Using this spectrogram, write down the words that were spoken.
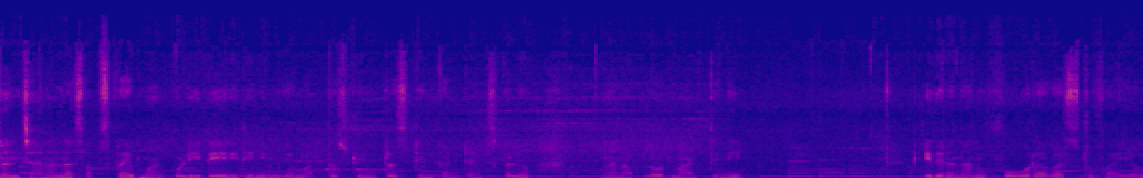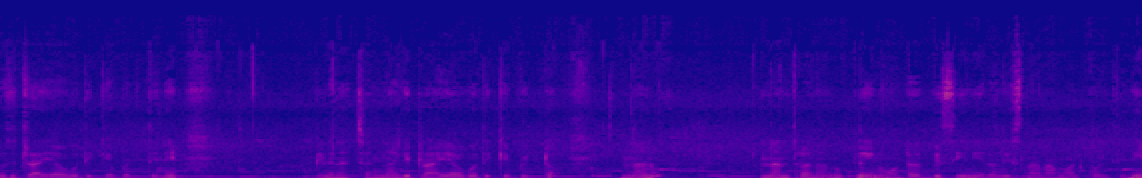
ನನ್ನ ಚಾನಲ್ನ ಸಬ್ಸ್ಕ್ರೈಬ್ ಮಾಡ್ಕೊಳ್ಳಿ. ಇದೇ ರೀತಿ ನಿಮಗೆ ಮತ್ತಷ್ಟು ಇಂಟ್ರೆಸ್ಟಿಂಗ್ ಕಂಟೆಂಟ್ಸ್ಗಳು ನಾನು ಅಪ್ಲೋಡ್ ಮಾಡ್ತೀನಿ. ಇದನ್ನು ನಾನು four hours to five hours dry ಆಗೋದಕ್ಕೆ ಬಿಡ್ತೀನಿ. ಇದನ್ನು ಚೆನ್ನಾಗಿ ಡ್ರೈ ಆಗೋದಕ್ಕೆ ಬಿಟ್ಟು ನಾನು ನಂತರ ನಾನು ಪ್ಲೇನ್ ವಾಟರ್ ಬಿಸಿ ನೀರಲ್ಲಿ ಸ್ನಾನ ಮಾಡ್ಕೊಳ್ತೀನಿ.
